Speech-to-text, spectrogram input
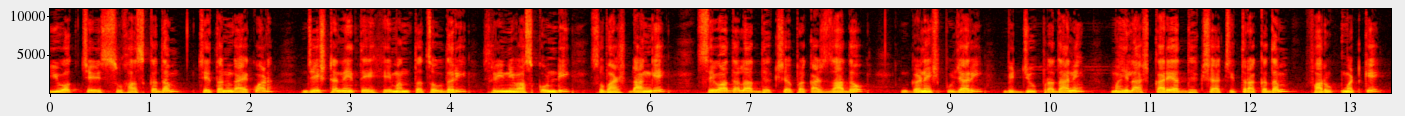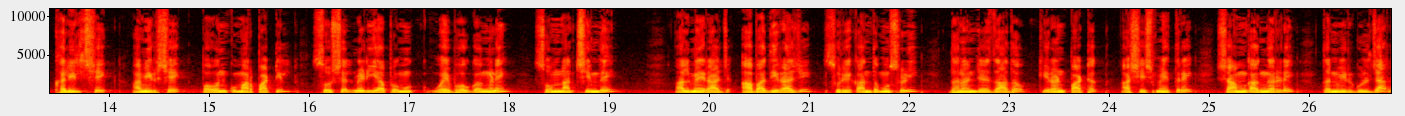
युवकचे सुहास कदम चेतन गायकवाड ज्येष्ठ नेते हेमंत चौधरी श्रीनिवास कोंडी सुभाष डांगे सेवादल अध्यक्ष प्रकाश जाधव गणेश पुजारी बिज्जू प्रधाने महिला कार्याध्यक्षा चित्रा कदम फारुक मटके खलील शेख आमिर शेख पवनकुमार पाटील सोशल मीडिया प्रमुख वैभव गंगणे सोमनाथ शिंदे अल्मेराज आबादीराजे सूर्यकांत मुसळी धनंजय जाधव किरण पाठक आशिष मेहत्रे श्याम गांगर्डे तन्वीर गुलजार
